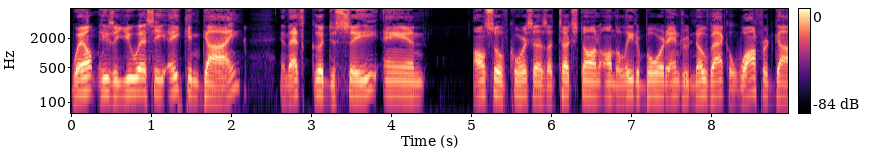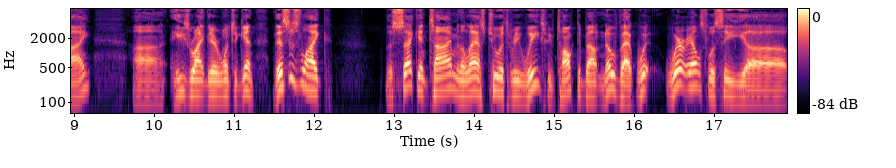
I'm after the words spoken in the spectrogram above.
Well, he's a USC Aiken guy, and that's good to see. And also, of course, as I touched on on the leaderboard, Andrew Novak, a Wofford guy. Uh, he's right there once again. This is like the second time in the last two or three weeks we've talked about Novak. Where, where else was he uh,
